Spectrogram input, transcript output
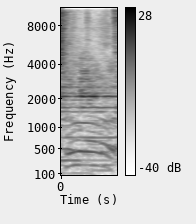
嗯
